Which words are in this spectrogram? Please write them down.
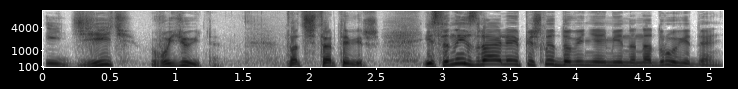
ідіть, воюйте. 24 вірш. І сини Ізраїлю пішли до Веніаміна на другий день.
